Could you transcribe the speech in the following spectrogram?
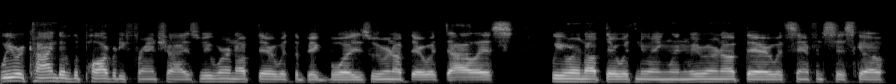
we were kind of the poverty franchise. We weren't up there with the big boys. We weren't up there with Dallas. We weren't up there with New England. We weren't up there with San Francisco.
